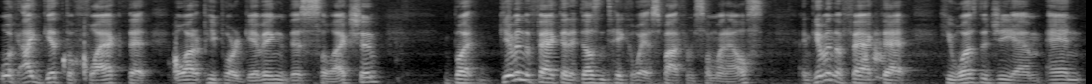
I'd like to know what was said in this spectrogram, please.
look, I get the flack that a lot of people are giving this selection, but given the fact that it doesn't take away a spot from someone else, and given the fact that he was the GM and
